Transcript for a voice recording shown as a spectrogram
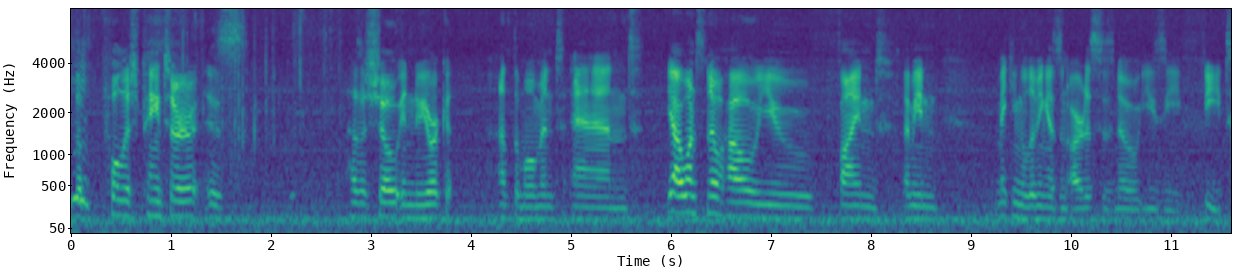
the Polish painter, is has a show in New York at, at the moment, and yeah, I want to know how you find. I mean, making a living as an artist is no easy feat,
